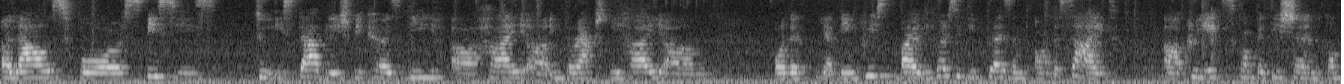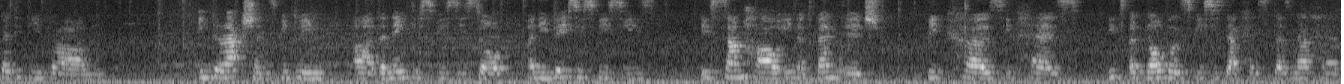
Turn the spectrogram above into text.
allows for species to establish because the uh, high uh, interaction, the high um, or the yeah the increased biodiversity present on the site uh, creates competition, competitive um, interactions between uh, the native species. So an invasive species is somehow in advantage because it has it's a novel species that has does not have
